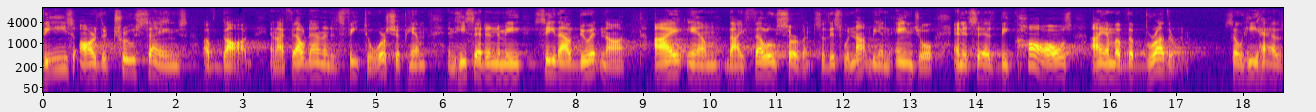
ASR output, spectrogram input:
These are the true sayings of God. And I fell down at his feet to worship him. And he said unto me, See thou do it not. I am thy fellow servant. So this would not be an angel. And it says, Because I am of the brethren. So he has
